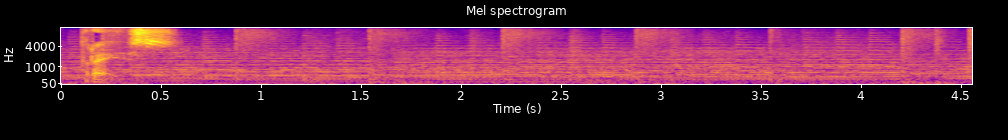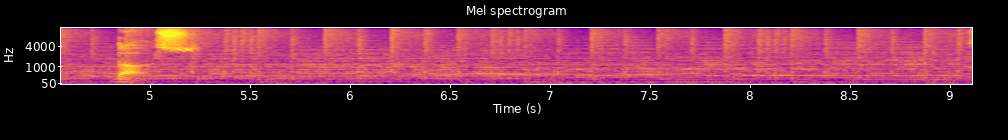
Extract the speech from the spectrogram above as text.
3 2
